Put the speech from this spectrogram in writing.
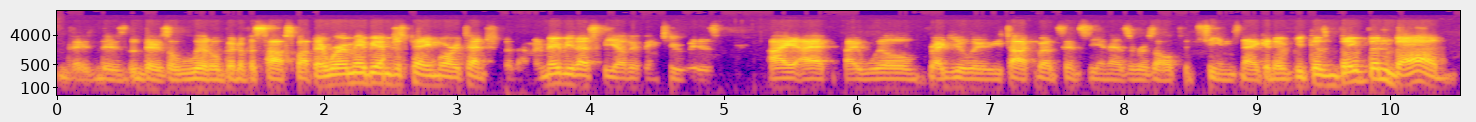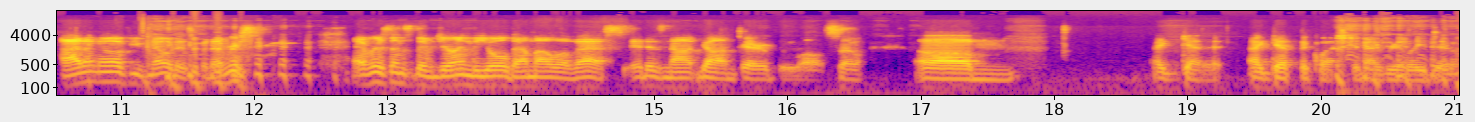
there, there's there's a little bit of a soft spot there where maybe I'm just paying more attention to them, and maybe that's the other thing too is I, I, I will regularly talk about Cincy, and as a result, it seems negative because they've been bad. I don't know if you've noticed, but ever ever since they've joined the old MLS, it has not gone terribly well. So, um, I get it. I get the question. I really do.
